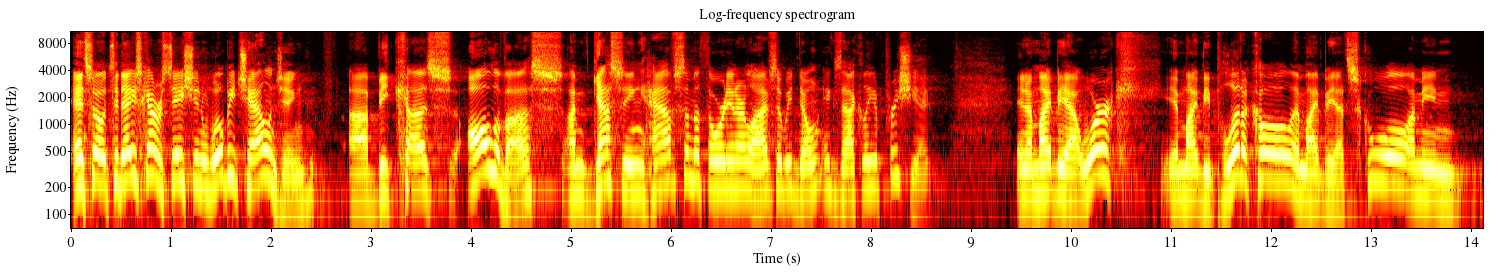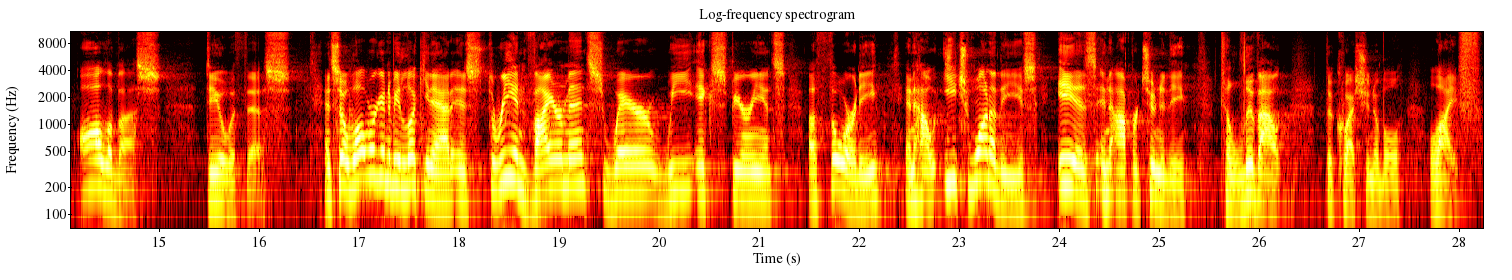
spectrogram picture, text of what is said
And so today's conversation will be challenging uh, because all of us, I'm guessing, have some authority in our lives that we don't exactly appreciate. And it might be at work, it might be political, it might be at school. I mean, all of us deal with this. And so, what we're going to be looking at is three environments where we experience authority and how each one of these is an opportunity to live out the questionable life.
